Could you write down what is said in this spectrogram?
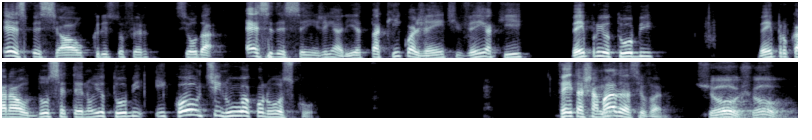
especial, Christopher, CEO da SDC Engenharia, está aqui com a gente. Vem aqui, vem para o YouTube, vem para o canal do CT no YouTube e continua conosco. Feita a chamada, Silvano? Show, show.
